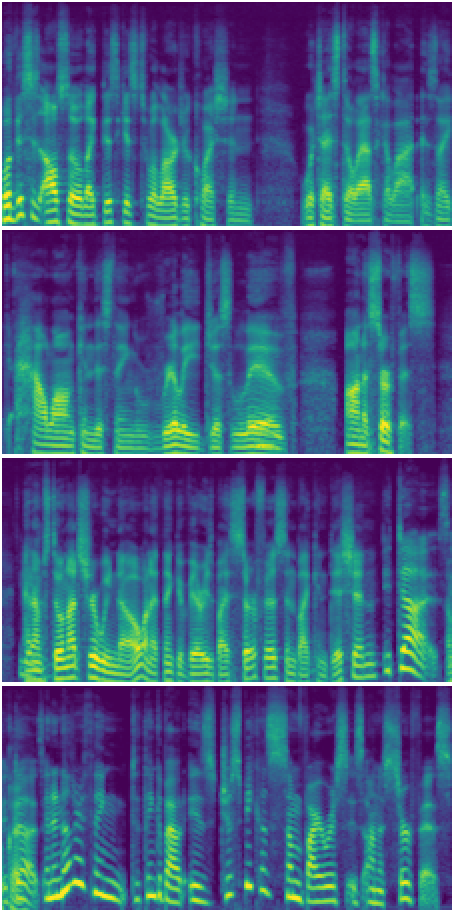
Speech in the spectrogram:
Well, this is also like this gets to a larger question, which I still ask a lot is like, how long can this thing really just mm-hmm. live on a surface? And I'm still not sure we know. And I think it varies by surface and by condition. It does. It does. And another thing to think about is just because some virus is on a surface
